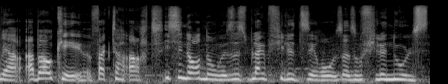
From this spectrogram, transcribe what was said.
Ja, aber okay, Faktor 8. Ist in Ordnung. Es bleibt viele Zeros, also viele Nulls.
